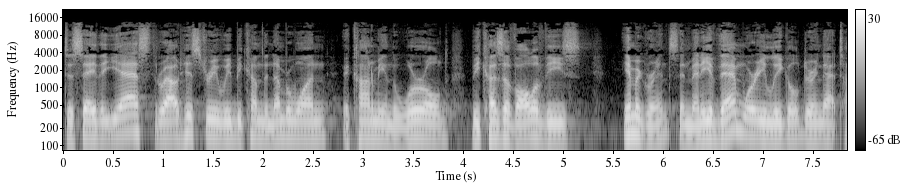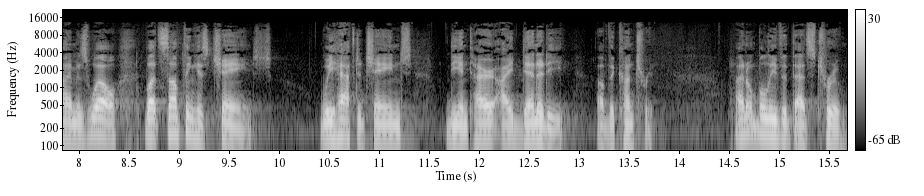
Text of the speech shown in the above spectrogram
to say that, yes, throughout history, we become the number one economy in the world because of all of these immigrants, and many of them were illegal during that time as well, but something has changed. We have to change the entire identity of the country. I don't believe that that's true.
